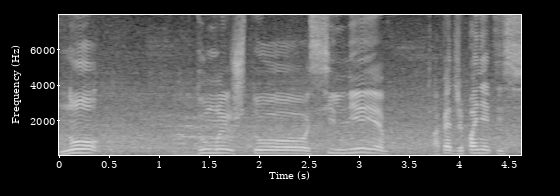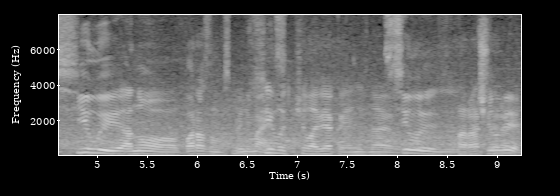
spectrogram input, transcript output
Но думаю, что сильнее, опять же, понятие силы, оно по-разному Ну, воспринимается. сила человека, я не знаю. силы характера. человека.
